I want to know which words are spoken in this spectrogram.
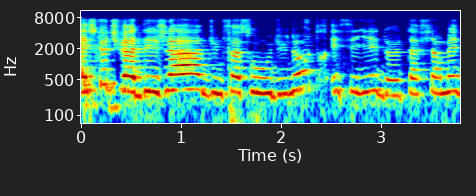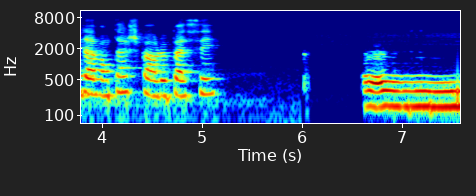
Est-ce que tu as déjà, d'une façon ou d'une autre, essayé de t'affirmer davantage par le passé? Euh,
